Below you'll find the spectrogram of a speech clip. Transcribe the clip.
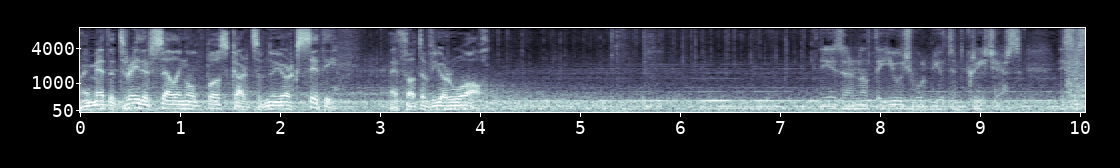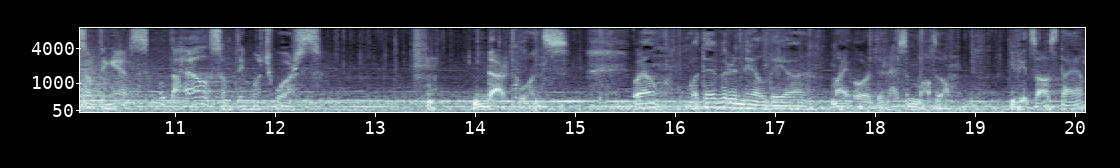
I met a trader selling old postcards of New York City. I thought of your wall. Are not the usual mutant creatures. This is something else. What the hell? Something much worse. Dark ones. Well, whatever in hell they are, my order has a motto. If it's hostile,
